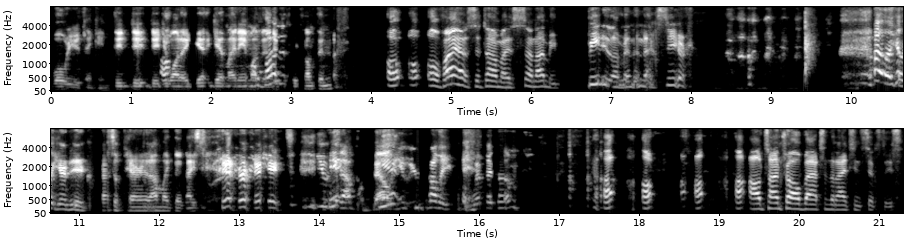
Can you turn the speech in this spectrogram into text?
What were you thinking? Did did, did you Oh. want to get, get my name on the news or something? Oh, oh, oh, if I had to sit down with my son, I'd be beating him in the next year. I like how you're the aggressive parent and I'm like the nice parent. You get out the belt, Yeah. you, you're probably whipping them. I'll, uh, uh, uh, I'll time travel back to the 1960s.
